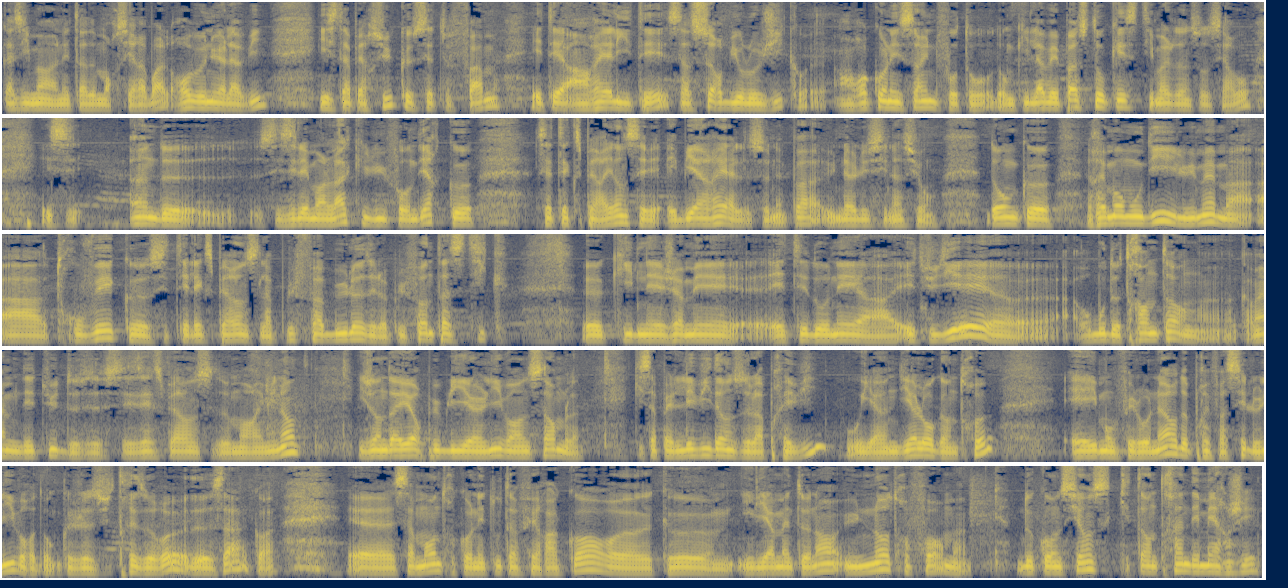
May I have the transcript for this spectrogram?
quasiment un état de mort cérébrale, revenu à la vie, il s'est aperçu que cette femme était en réalité sa sœur biologique en reconnaissant une photo. Donc il n'avait pas stocké cette image dans son cerveau et un de ces éléments-là qui lui font dire que cette expérience est, bien réelle, ce n'est pas une hallucination. Donc euh, Raymond Moody lui-même a, trouvé que c'était l'expérience la plus fabuleuse et la plus fantastique euh, qu'il n'ait jamais été donné à étudier. Euh, au bout de 30 ans, quand même, d'études de ces expériences de mort imminente, ils ont d'ailleurs publié un livre ensemble qui s'appelle L'évidence de l'après-vie, où il y a un dialogue entre eux et ils m'ont fait l'honneur de préfacer le livre, donc je suis très heureux de ça. Quoi. Euh, ça montre qu'on est tout à fait raccord, euh, qu'il y a maintenant une autre forme de conscience qui est en train d'émerger.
